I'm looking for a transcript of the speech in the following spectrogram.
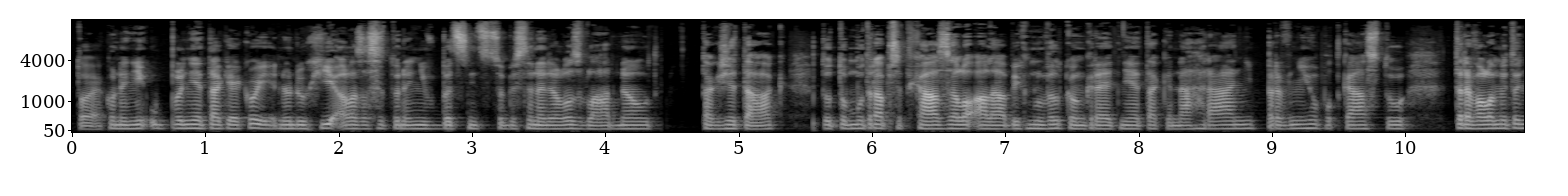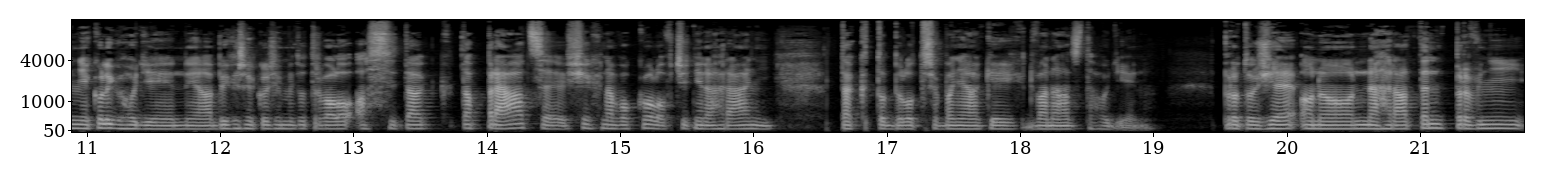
to jako není úplně tak jako jednoduchý, ale zase to není vůbec nic, co by se nedalo zvládnout. Takže tak, to tomu teda předcházelo, ale abych mluvil konkrétně, tak nahrání prvního podcastu trvalo mi to několik hodin. Já bych řekl, že mi to trvalo asi tak ta práce, všechna okolo, včetně nahrání, tak to bylo třeba nějakých 12 hodin. Protože ono nahrát ten první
